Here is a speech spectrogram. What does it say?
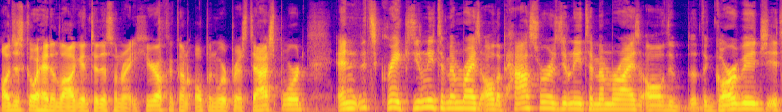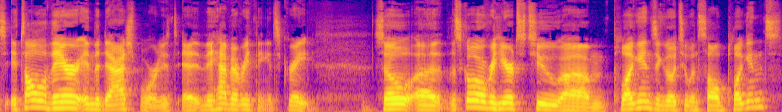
I'll just go ahead and log into this one right here. I'll click on Open WordPress Dashboard, and it's great because you don't need to memorize all the passwords. You don't need to memorize all the the, the garbage. It's it's all there in the dashboard. It's, uh, they have everything. It's great. So uh, let's go over here to, um, plugins and go to installed plugins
